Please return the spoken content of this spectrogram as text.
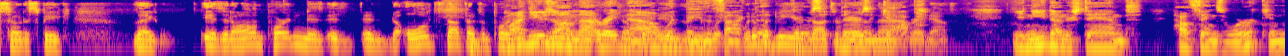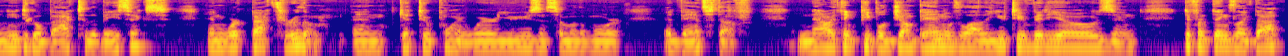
so to speak? Like is it all important? Is is, is the old stuff that's important my views on that right now right would be like, the what, fact what, that would be your thoughts there's on a gap. right now? You need to understand how things work and you need to go back to the basics and work back through them and get to a point where you're using some of the more advanced stuff now I think people jump in with a lot of the YouTube videos and different things like that.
